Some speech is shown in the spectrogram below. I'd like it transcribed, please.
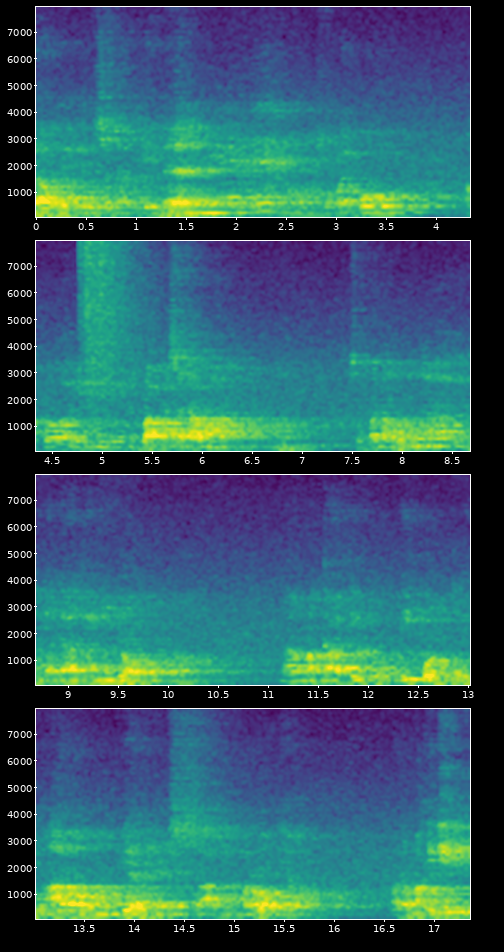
Yahweh El Shaddai. Amen? No, so kaya po ako ay nagpapasalamat no, sa panahon na inilalagi ninyo no, na magkatipon-tipon tuwing araw ng biyernes sa ating parokya para makinig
